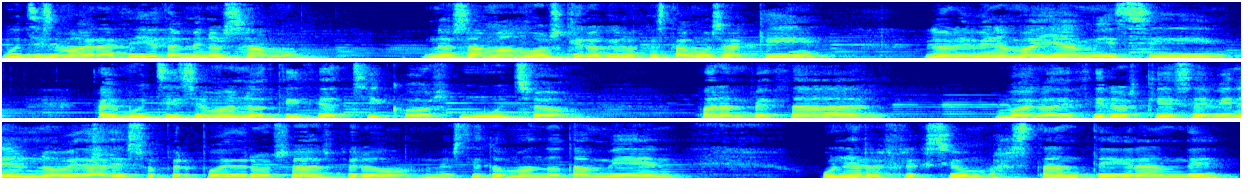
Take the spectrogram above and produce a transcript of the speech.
Muchísimas gracias, yo también os amo. Nos amamos, creo que los que estamos aquí. Lore viene a Miami, sí. Hay muchísimas noticias, chicos, mucho. Para empezar, bueno, deciros que se vienen novedades súper poderosas, pero me estoy tomando también una reflexión bastante grande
